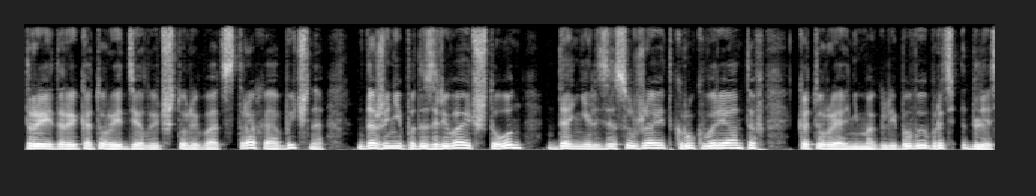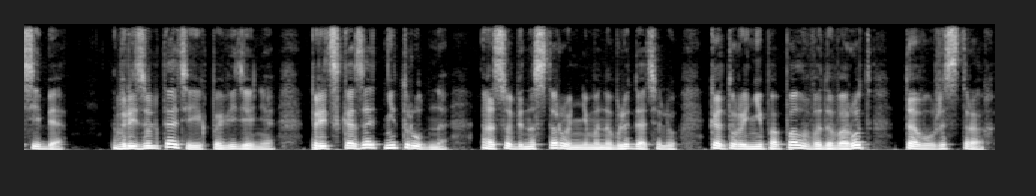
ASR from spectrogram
Трейдеры, которые делают что-либо от страха, обычно даже не подозревают, что он да нельзя сужает круг вариантов, которые они могли бы выбрать для себя – в результате их поведения предсказать нетрудно, особенно стороннему наблюдателю, который не попал в водоворот того же страха.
